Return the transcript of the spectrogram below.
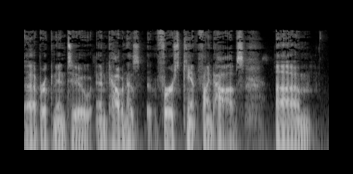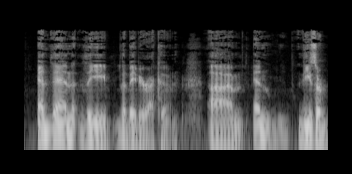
uh, broken into and calvin has first can't find hobbes um, and then the the baby raccoon. Um, and these are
